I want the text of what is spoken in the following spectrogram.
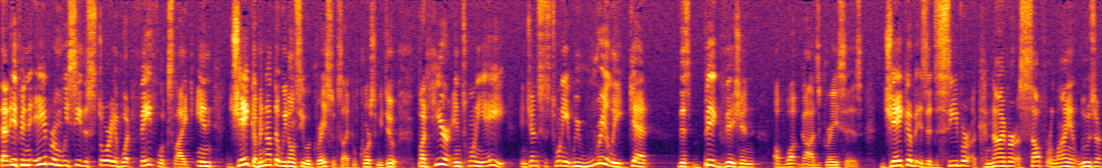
That if in Abram we see the story of what faith looks like, in Jacob, and not that we don't see what grace looks like, of course we do, but here in 28, in Genesis 28, we really get this big vision of what God's grace is. Jacob is a deceiver, a conniver, a self reliant loser.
